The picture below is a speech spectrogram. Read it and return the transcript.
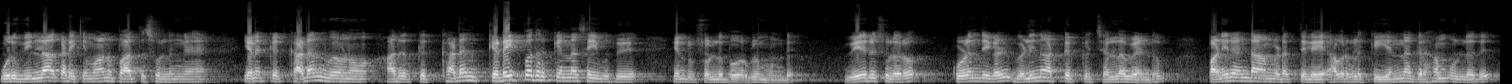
ஒரு வில்லா கிடைக்குமான்னு பார்த்து சொல்லுங்க. எனக்கு கடன் வேணும். அதற்கு கடன் கிடைப்பதற்கு என்ன செய்வது? என்று சொல்லுபவர்களும் உண்டு. வேறு சிலரோ குழந்தைகள் வெளிநாட்டிற்கு செல்ல வேண்டும். பனிரெண்டாம் இடத்திலே அவர்களுக்கு என்ன கிரகம் உள்ளது?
